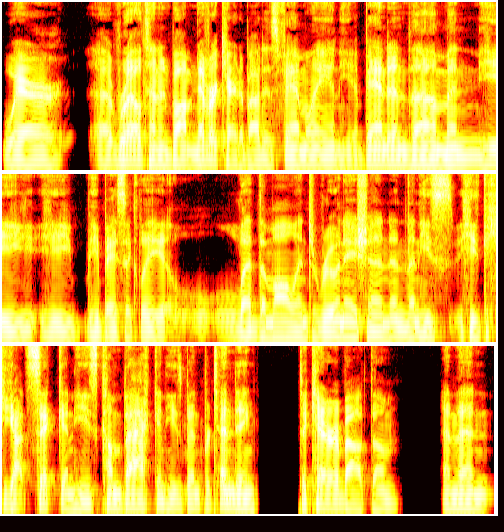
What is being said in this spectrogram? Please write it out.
where uh, Royal Tenenbaum never cared about his family and he abandoned them and he he he basically led them all into ruination. And then he's he he got sick and he's come back and he's been pretending to care about them. And then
